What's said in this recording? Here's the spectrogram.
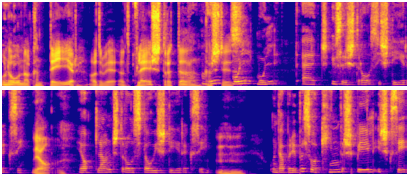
Und auch noch kein Teer, oder, oder gepflastert, oder Mull, kannst du das... Mull, Mull, äh, unsere Strasse war gewesen. Ja, Ja, die Landstrasse hier war gewesen. mhm. Und aber eben so ein Kinderspiel war,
